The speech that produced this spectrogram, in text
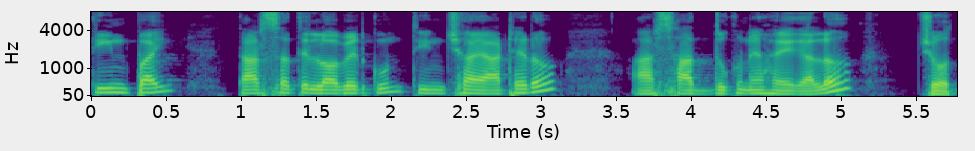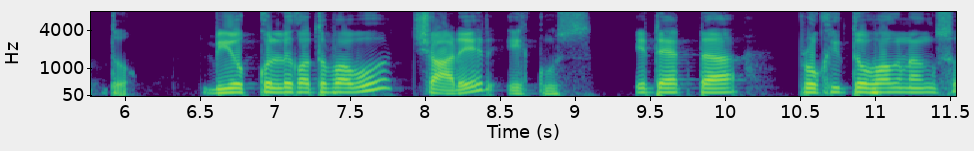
তিন পাই। তার সাথে লবের গুণ তিন ছয় আঠেরো। আর সাত দুগুণে হয়ে গেল চোদ্দ। বিয়োগ করলে কত পাবো? চারের একুশ। এটা একটা প্রকৃত ভগ্নাংশ,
